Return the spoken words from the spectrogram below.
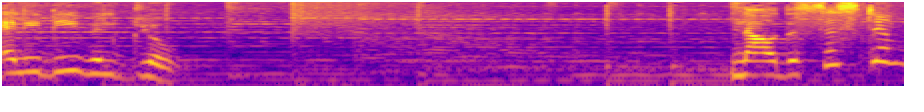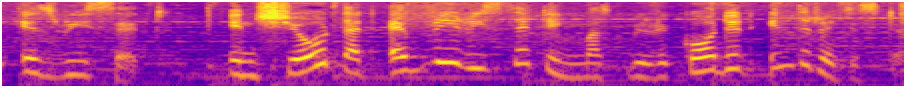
LED will glow. Now the system is reset. Ensure that every resetting must be recorded in the register.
